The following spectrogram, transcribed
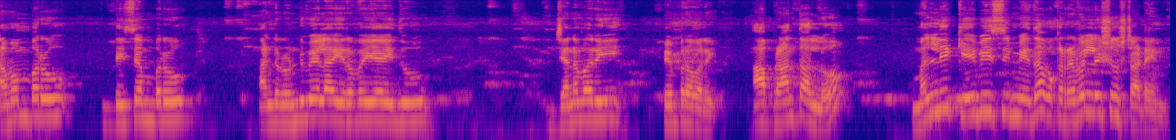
నవంబరు డిసెంబరు అండ్ రెండు వేల ఇరవై ఐదు జనవరి ఫిబ్రవరి ఆ ప్రాంతాల్లో మళ్ళీ కేబీసీ మీద ఒక రెవల్యూషన్ స్టార్ట్ అయింది.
